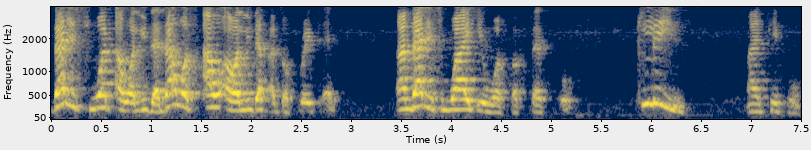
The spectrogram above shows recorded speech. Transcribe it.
That is what our leader, that was how our leader has operated. And that is why he was successful. Please, my people,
